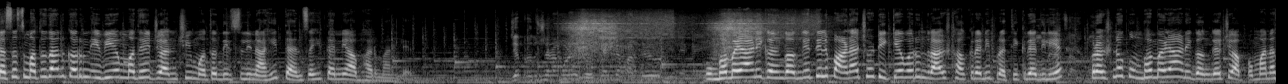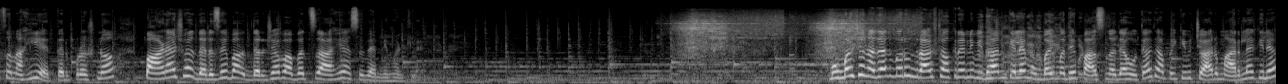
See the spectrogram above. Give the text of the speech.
तसंच मतदान करून ईव्हीएममध्ये ज्यांची मतं दिसली नाहीत त्यांचेही त्यांनी आभार मानले. जे प्रदूषणामुळे धोक्याच्या पातळीवर कुंभमेळा आणि गंगेतील पाण्याच्या टीकेवरून राज ठाकरेंनी प्रतिक्रिया दिली आहे. प्रश्न कुंभमेळा आणि गंगेच्या अपमानाचा नाहीये तर प्रश्न पाण्याच्या दर्जे दर्जाबाबतचा आहे असं त्यांनी म्हटलंय. मुंबईच्या नद्यांवरून राज ठाकरेंनी विधान केलंय. मुंबईमध्ये पाच नद्या होत्या. त्यापैकी चार मारल्या गेल्या.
